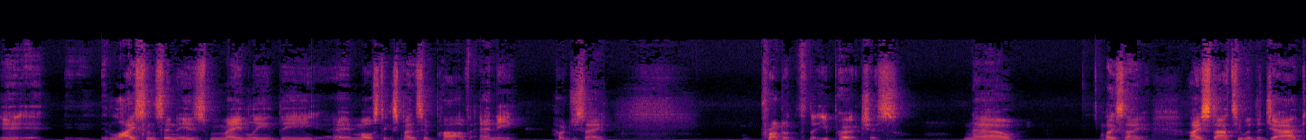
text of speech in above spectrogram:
it, licensing is mainly the uh, most expensive part of any, how would you say, product that you purchase. Now, like I say, I started with the Jag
